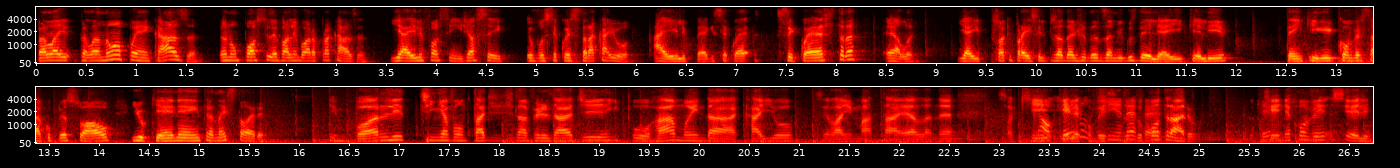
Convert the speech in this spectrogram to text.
Pra ela, pra ela não apanhar em casa, eu não posso levar ela embora pra casa. E aí ele fala assim: já sei, eu vou sequestrar a Kaiô. Aí ele pega e seque- sequestra ela. E aí, só que pra isso ele precisa da ajuda dos amigos dele. É aí que ele tem que conversar com o pessoal e o Kenya entra na história. Embora ele tinha vontade de, na verdade, empurrar a mãe da Kaio, sei lá, e matar ela, né? Só que Não, ele é convencido tinha, né, do velho? contrário. O não tinha? convence ele.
